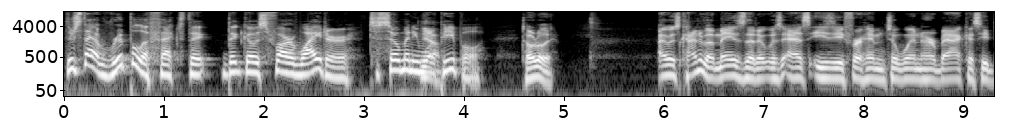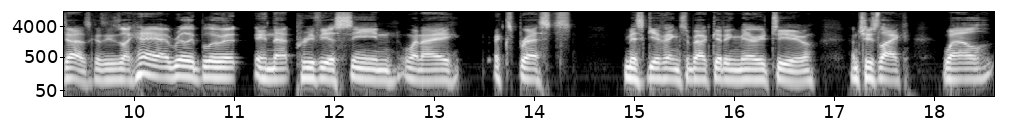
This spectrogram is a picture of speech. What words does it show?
there's that ripple effect that that goes far wider to so many more Yeah. people. Totally. I was kind of amazed that it was as easy for him to win her back as he does because he's like, "Hey, I really blew it in that previous scene when I expressed misgivings about getting married to you." And she's like, "Well,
